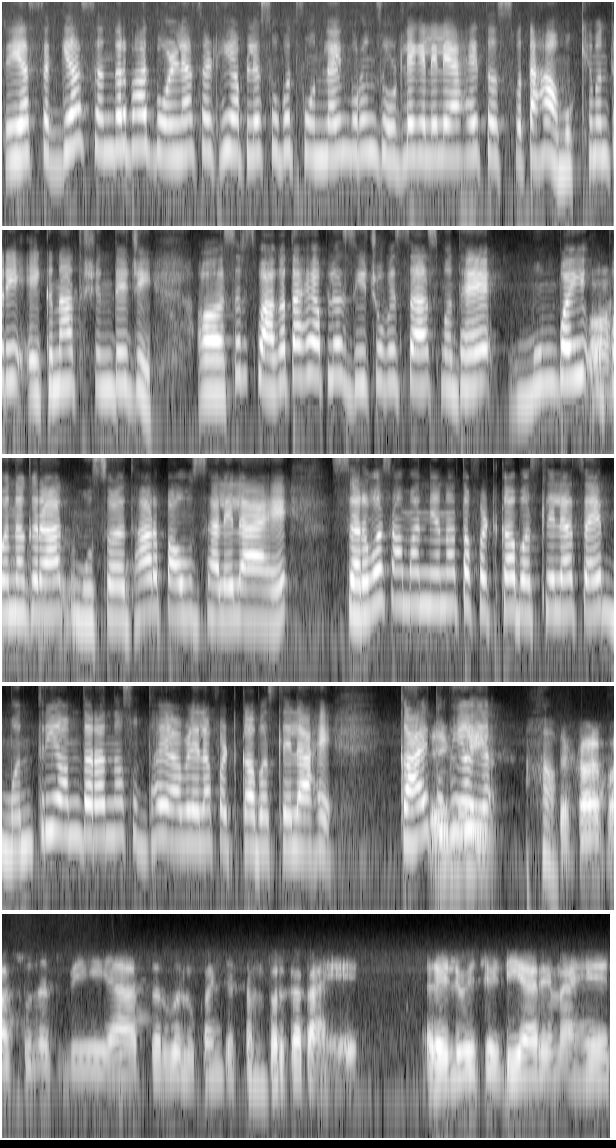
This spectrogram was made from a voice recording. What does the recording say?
तर या सगळ्या संदर्भात बोलण्यासाठी आपल्यासोबत फोन लाईनवरून जोडले गेलेले आहेत स्वतः मुख्यमंत्री एकनाथ शिंदेजी. सर स्वागत आहे आपलं झी चोवीस तासमध्ये. मुंबई उपनगरात मुसळधार पाऊस झालेला आहे. सर्वसामान्यांना तर फटका बसलेलाच आहे. मंत्री आमदारांना सुद्धा यावेळेला फटका बसलेला आहे. काय तुम्ही सकाळपासूनच मी या सर्व लोकांच्या संपर्कात आहे. रेल्वेचे डीआरएम आहेत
